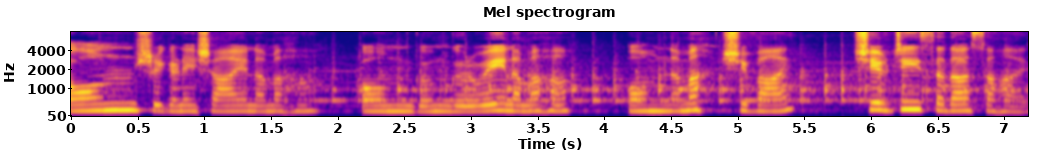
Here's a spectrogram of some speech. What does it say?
ओम श्री गणेशाय नमः। ओम गुंगुरुवे नमः। ओम नमः शिवाय। शिवजी सदा सहाय।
